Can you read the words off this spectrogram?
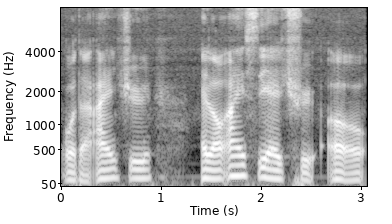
我的 IG L I C H O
